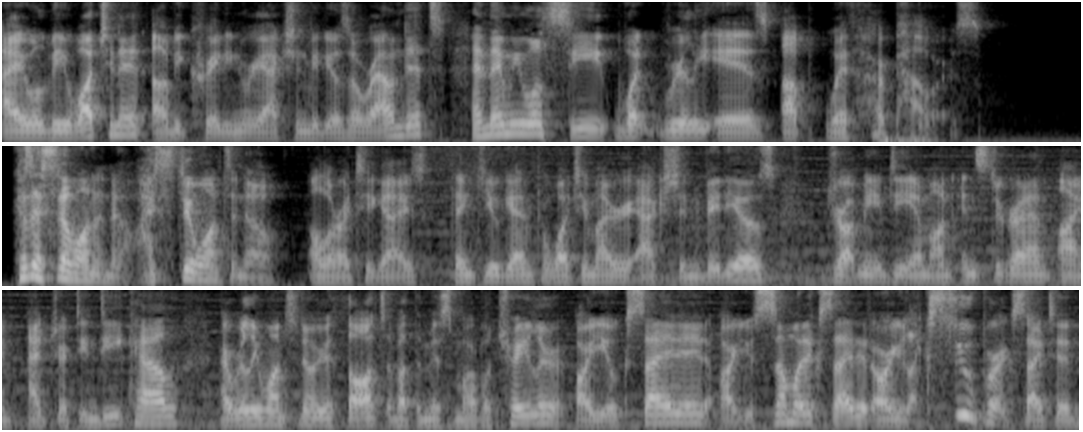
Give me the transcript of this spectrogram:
I will be watching it, I'll be creating reaction videos around it, and then we will see what really is up with her powers. Because I still want to know. I still want to know. Alrighty, guys. Thank you again for watching my reaction videos. Drop me a DM on Instagram. I'm at DriftingDCal. I really want to know your thoughts about the Ms. Marvel trailer. Are you excited? Are you somewhat excited? Are you like super excited?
